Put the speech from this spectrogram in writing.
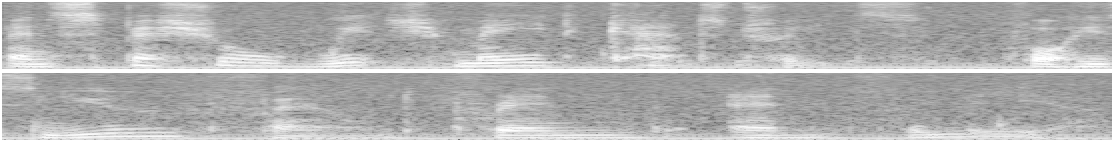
and special witch-made cat treats for his new-found friend and familiar.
